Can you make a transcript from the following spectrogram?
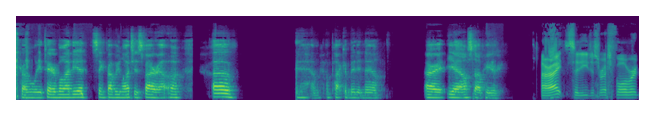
probably a terrible idea. This thing probably launches fire out, huh? Um, yeah, I'm I'm pot committed now. All right, yeah, I'll stop here. All right. So you just rush forward.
